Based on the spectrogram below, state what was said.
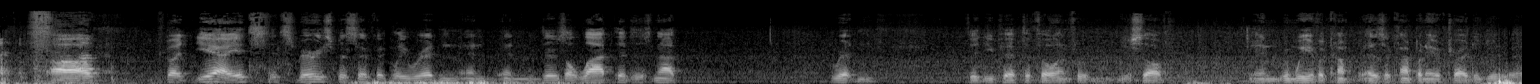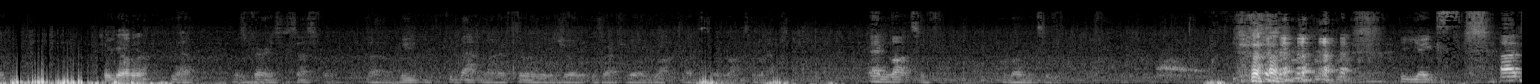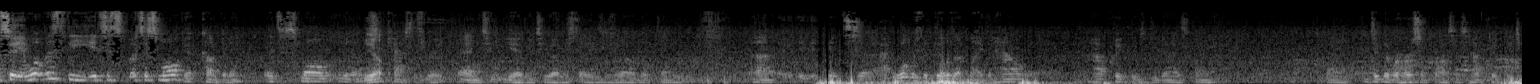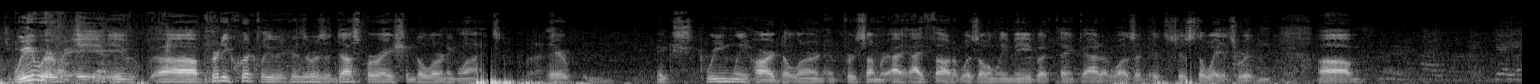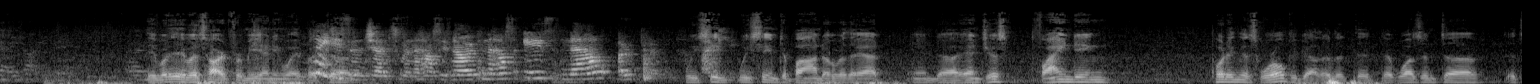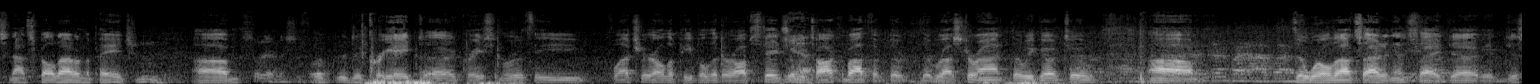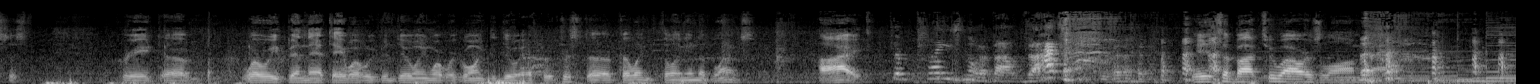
uh, but yeah, it's it's very specifically written, and, and there's a lot that is not written that you have to fill in for yourself. And we have a comp- as a company have tried to do that together. Yeah, it was very successful. Uh, we, Matt and I thoroughly enjoyed it this afternoon. Lots, lots, and lots of laughs, and lots of moments of yikes. Um, so, yeah, what was the? It's a it's a small company. It's a small, you know, Yep. cast of three, and two. Yeah, the two understudies as well. But um, uh, it, it's uh, what was the build up like, and how how quickly did you guys kind of uh, did the rehearsal process? How quickly did you? We were come uh, pretty quickly because there was a desperation to learning lines. They're extremely hard to learn, and for some, I, I thought it was only me, but thank God it wasn't. It's just the way it's written. Um, it, wa- it was hard for me anyway, but Ladies uh, and gentlemen, the house is now open. The house is now open. we seem we seem to bond over that, and uh, and just finding, putting this world together that that, that wasn't. Uh, it's not spelled out on the page. Um, to create uh, Grace and Ruthie Fletcher, all the people that are off stage that Yeah. we talk about, the, the, the restaurant that we go to, um, the world outside and inside. Uh, it just just create uh, where we've been that day, what we've been doing, what we're going to do after, just uh, filling filling in the blanks. Hi. The play's not about that. It's about two hours long now.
